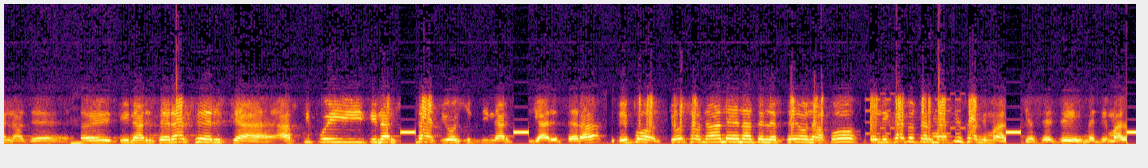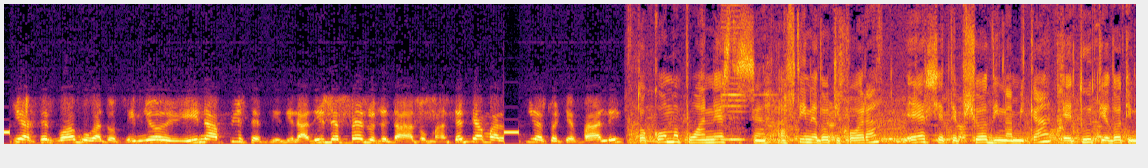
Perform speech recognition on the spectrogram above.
έλατε. Ε, την αριστερά ξέρεις πια. Αυτή που η- την αρχιδάτη, όχι την αρχιδιά αριστερά. Λοιπόν, και όσο να είναι ένα τελευταίο να πω, τελικά το τερματίσαν οι μαλακίε, έτσι. Με τη μαλακία χθε που άκουγα το θύμιο είναι απίστευτη. Δηλαδή δεν παίζονται τα άτομα. Τέτοια μαλακία στο κεφάλι. Το κόμμα που ανέστησε αυτήν εδώ τη χώρα έρχεται πιο δυναμικά ετούτη εδώ την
